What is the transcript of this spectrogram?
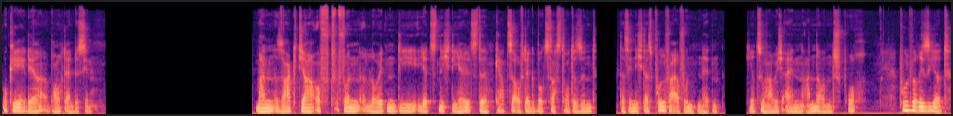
Okay, der braucht ein bisschen. Man sagt ja oft von Leuten, die jetzt nicht die hellste Kerze auf der Geburtstagstorte sind, dass sie nicht das Pulver erfunden hätten. Hierzu habe ich einen anderen Spruch. Pulverisiert.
